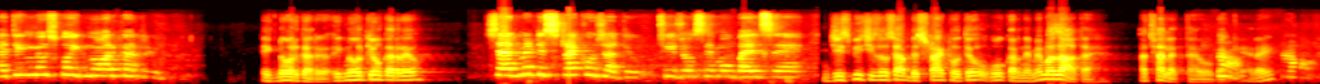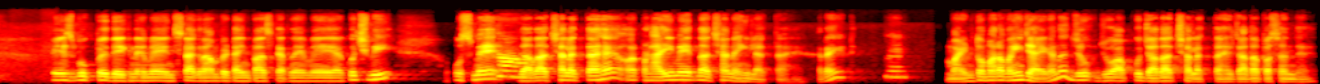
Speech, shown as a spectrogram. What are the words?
आई थिंक मैं उसको इग्नोर कर रही हूँ। इग्नोर कर रहे हो। इग्नोर क्यों कर रहे हो? शायद मैं डिस्ट्रैक्ट हो जाती हूँ चीज़ों से मोबाइल से। जिस भी चीज़ों से आप डिस्ट्रैक्ट होते हो वो करने में मज़ा आता है। अच्छा लगता है वो हाँ, करके राइट हाँ, फेसबुक पे देखने में इंस्टाग्राम पे टाइम पास करने में या कुछ भी उसमें हाँ, ज़्यादा अच्छा लगता है और पढ़ाई में इतना अच्छा नहीं लगता है राइट हम्म, माइंड तो हमारा वहीं जाएगा ना जो जो आपको ज़्यादा अच्छा लगता है ज़्यादा पसंद है।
